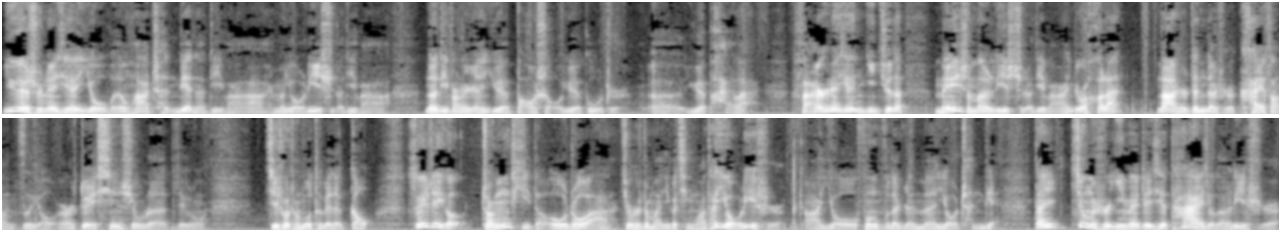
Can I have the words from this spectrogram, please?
越是那些有文化沉淀的地方啊，什么有历史的地方啊，那地方的人越保守、越固执，呃，越排外。反而是那些你觉得没什么历史的地方，你比如说荷兰。那是真的是开放自由，而对新事物的这种接受程度特别的高，所以这个整体的欧洲啊，就是这么一个情况。它有历史啊，有丰富的人文，有沉淀，但正是因为这些太久的历史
